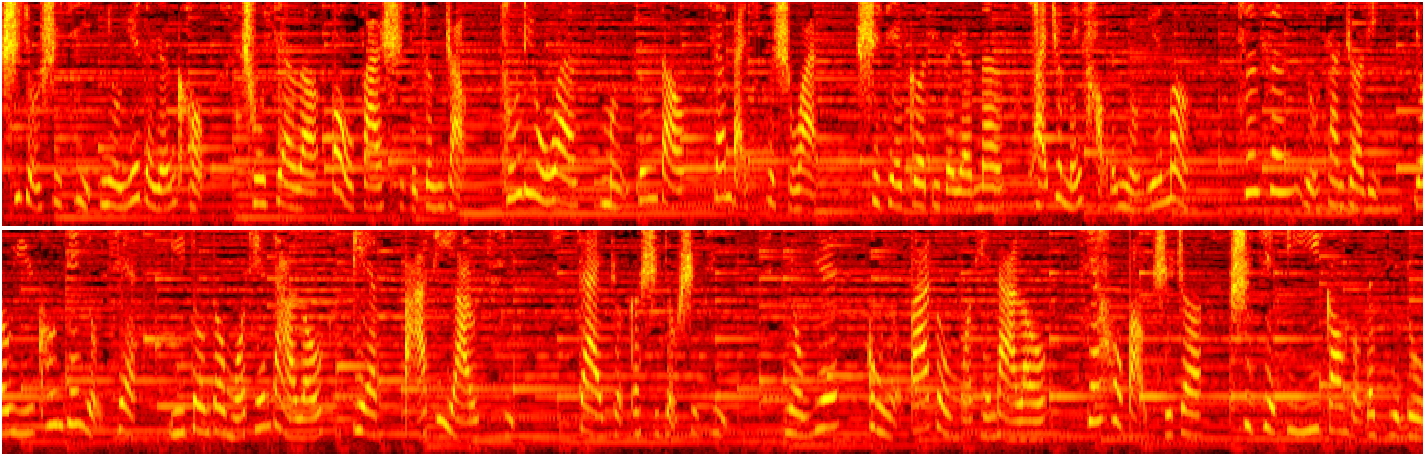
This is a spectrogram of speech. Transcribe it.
十九世纪，纽约的人口出现了爆发式的增长，从六万猛增到三百四十万。世界各地的人们怀着美好的纽约梦，纷纷涌向这里。由于空间有限。一栋栋摩天大楼便拔地而起。在整个19世纪，纽约共有八栋摩天大楼，先后保持着世界第一高楼的记录。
